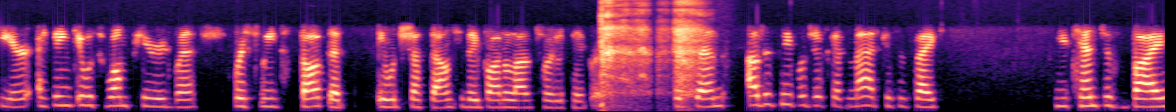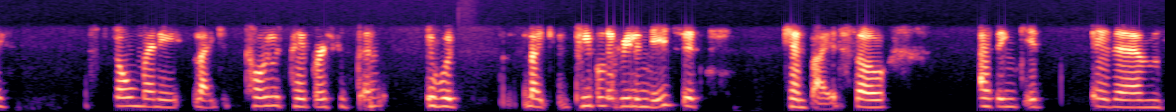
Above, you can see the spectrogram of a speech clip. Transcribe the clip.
here. I think it was one period when where Swedes thought that it would shut down, so they bought a lot of toilet paper. but then other people just get mad because it's like you can't just buy so many like toilet papers because then it would like people that really needs it can't buy it. So I think it it um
